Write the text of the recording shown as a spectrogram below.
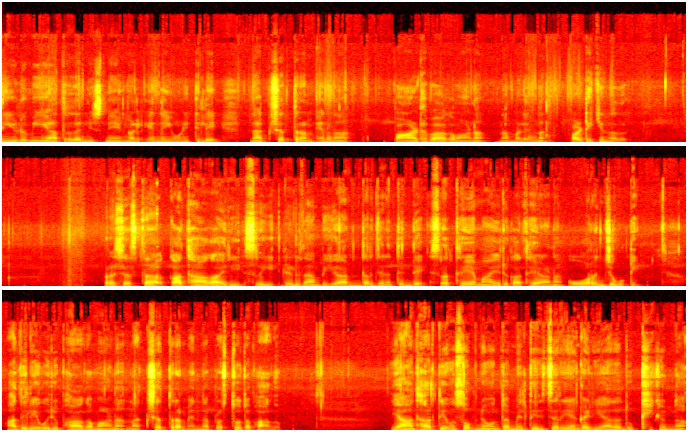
നീളുമീ യാത്രതൻ വിസ്മയങ്ങൾ എന്ന യൂണിറ്റിലെ നക്ഷത്രം എന്ന പാഠഭാഗമാണ് നമ്മളിന്ന് പഠിക്കുന്നത്. പ്രശസ്ത കഥാകാരി ശ്രീ ലളിതാംബിക അന്തർജനത്തിന്റെ ശ്രദ്ധേയമായൊരു കഥയാണ് ഓറഞ്ച് കുട്ടി അതിലെ ഒരു ഭാഗമാണ് നക്ഷത്രം എന്ന പ്രസ്തുത ഭാഗം. യാഥാർത്ഥ്യവും സ്വപ്നവും തമ്മിൽ തിരിച്ചറിയാൻ കഴിയാതെ ദുഃഖിക്കുന്ന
